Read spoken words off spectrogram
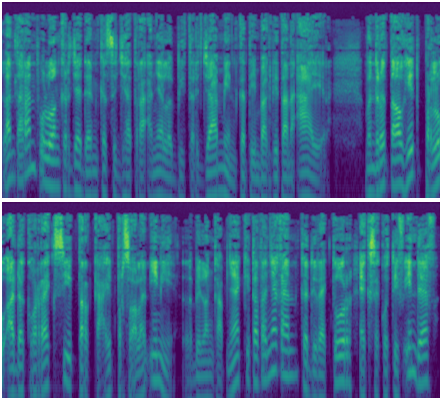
lantaran peluang kerja dan kesejahteraannya lebih terjamin ketimbang di tanah air. Menurut Tauhid, perlu ada koreksi terkait persoalan ini. Lebih lengkapnya kita tanyakan ke Direktur Eksekutif INDEF,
